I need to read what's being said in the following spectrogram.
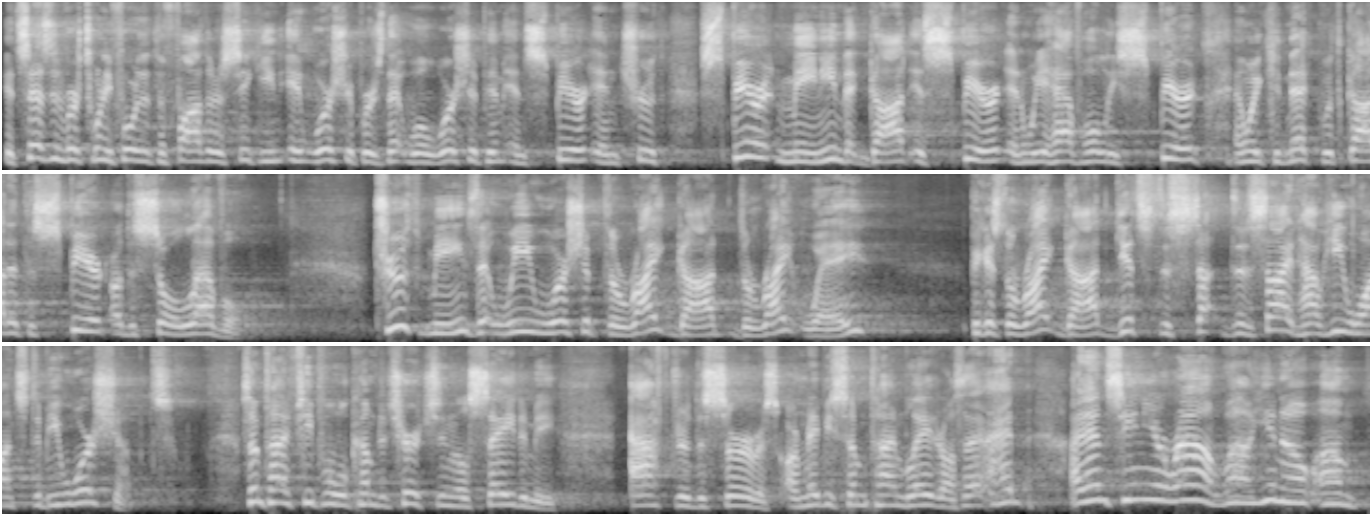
It says in verse 24 that the Father is seeking it worshipers that will worship him in spirit and truth. Spirit meaning that God is spirit and we have Holy Spirit and we connect with God at the spirit or the soul level. Truth means that we worship the right God the right way because the right God gets to decide how he wants to be worshiped. Sometimes people will come to church and they'll say to me, after the service, or maybe sometime later, I'll say, I hadn't, I hadn't seen you around. Well, you know, um,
